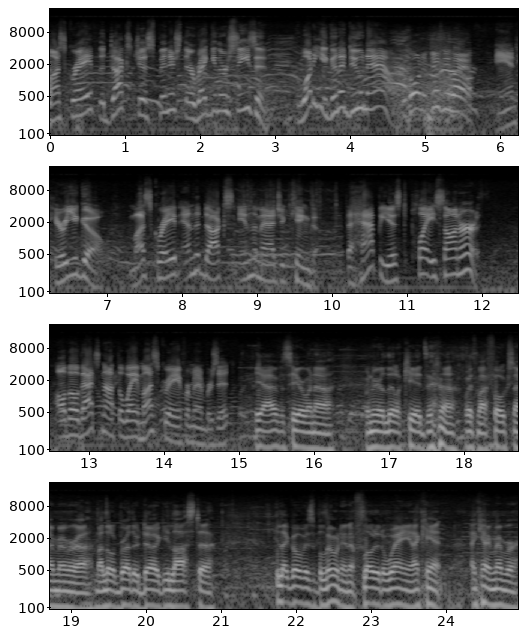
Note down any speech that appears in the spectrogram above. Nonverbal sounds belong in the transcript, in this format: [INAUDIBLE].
Musgrave, the Ducks just finished their regular season. What are you going to do now? We're going to Disneyland. And here you go. Musgrave and the Ducks in the Magic Kingdom. The happiest place on earth. Although that's not the way Musgrave remembers it. Yeah, I was here when uh, when we were little kids [LAUGHS] and, uh, with my folks. And I remember uh, my little brother Doug. He lost, uh, he let go of his balloon and it floated away. And I can't, I can't remember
